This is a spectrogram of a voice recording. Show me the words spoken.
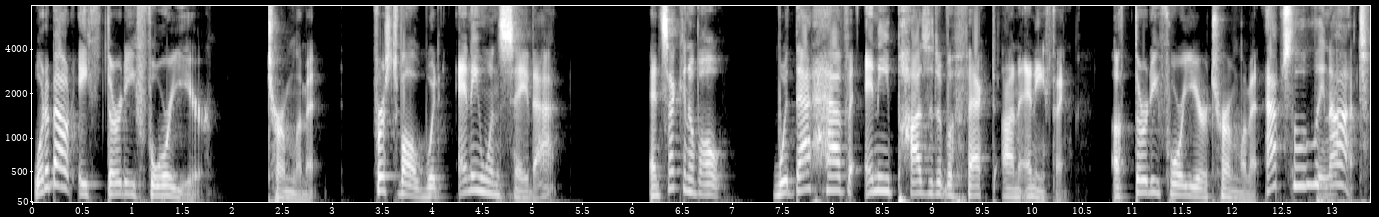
What about a 34 year term limit? First of all, would anyone say that? And second of all, would that have any positive effect on anything? A 34 year term limit? Absolutely not.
